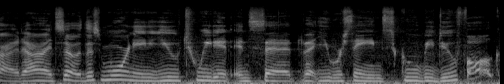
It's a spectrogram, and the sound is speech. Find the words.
All right, all right. So this morning you tweeted and said that you were seeing Scooby-Doo fog.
